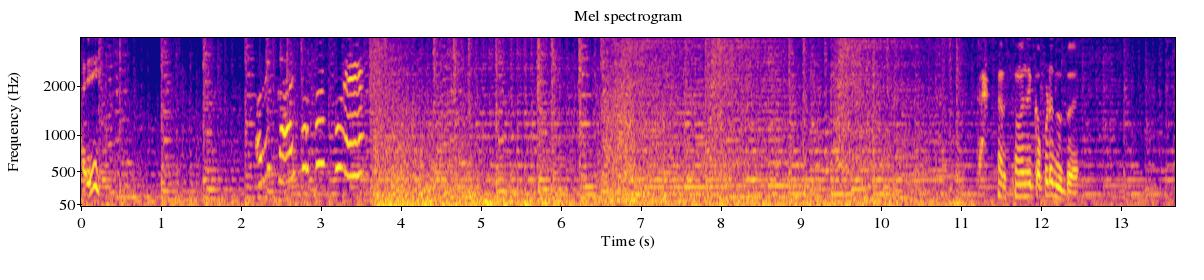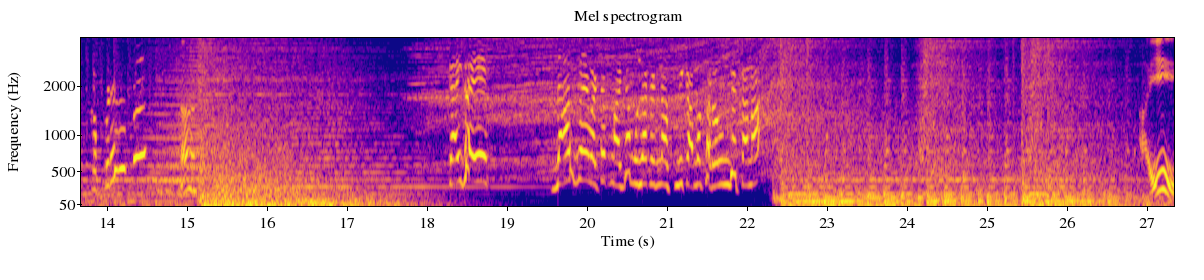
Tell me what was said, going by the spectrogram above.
आई अरे काय करतोस तू हे। करतो म्हणजे कपडे धुतोय कपडे धुतोस हा। काय काय लाज नाही वाटत माझ्या मुलाकडनं असली कामं करवून घेताना। आई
